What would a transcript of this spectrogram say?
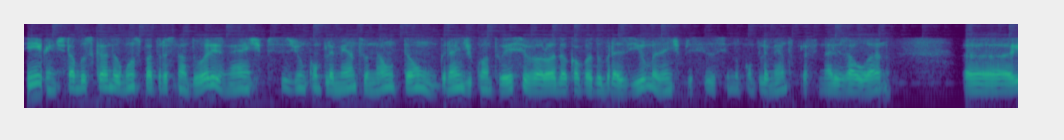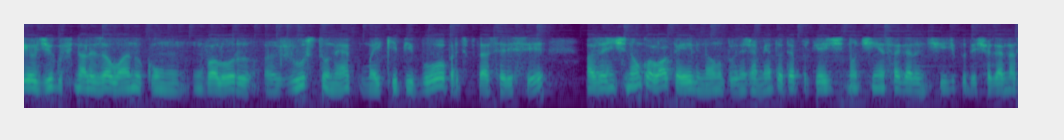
Sim, a gente está buscando alguns patrocinadores, né? A gente precisa de um complemento não tão grande quanto esse valor da Copa do Brasil, mas a gente precisa sim de um complemento para finalizar o ano. Uh, eu digo finalizar o ano com um valor justo, né? Uma equipe boa para disputar a Série C, mas a gente não coloca ele não no planejamento, até porque a gente não tinha essa garantia de poder chegar na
